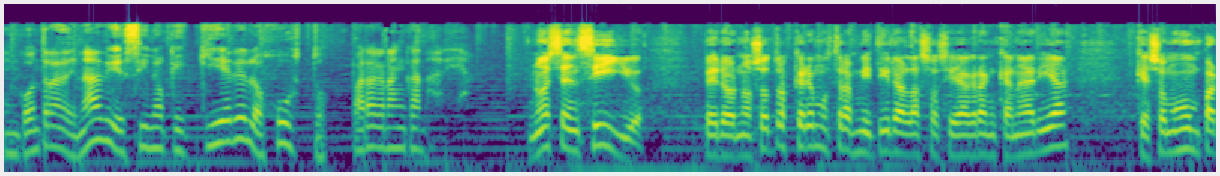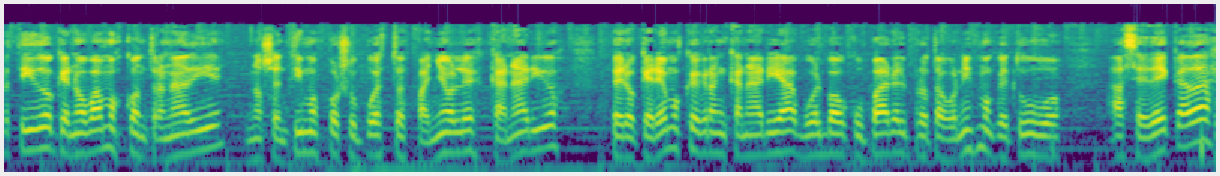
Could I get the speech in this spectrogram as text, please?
en contra de nadie, sino que quiere lo justo para Gran Canaria. No es sencillo, pero nosotros queremos transmitir a la sociedad gran canaria que somos un partido que no vamos contra nadie, nos sentimos por supuesto españoles, canarios, pero queremos que Gran Canaria vuelva a ocupar el protagonismo que tuvo hace décadas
